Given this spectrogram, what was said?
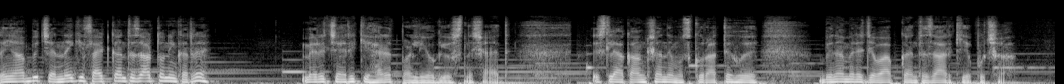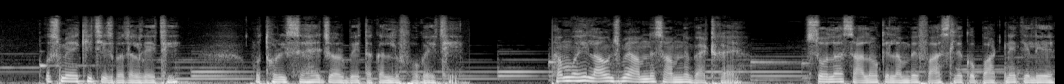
कहीं आप भी चेन्नई की फ़्लाइट का इंतज़ार तो नहीं कर रहे? मेरे चेहरे की हैरत पड़ ली होगी उसने शायद। इसलिए आकांक्षा ने मुस्कुराते हुए बिना मेरे जवाब का इंतज़ार किए पूछा। उसमें एक ही चीज़ बदल गई थी। वो थोड़ी सहज और बेतकल्लुफ हो गई थी। हम वही लाउंज में आमने सामने बैठ गए। सोलह सालों के लंबे फासले को पाटने के लिए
